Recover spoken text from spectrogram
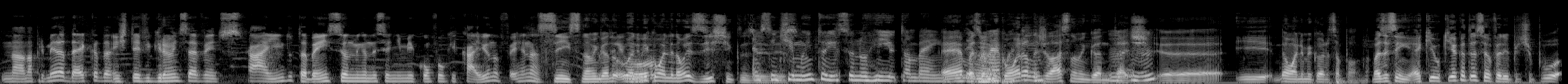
na, na primeira década, a gente teve grandes eventos caindo também. Se eu não me engano, esse Anime Con foi o que caiu no Ferna. Sim, se não me engano, o. Anime Con ele não existe, inclusive. Eu senti isso. muito isso no Rio também. É, mas o Teve uma Anime Con época era de lá, se não me engano, Tati. Uhum. Eh, e, não, o Anime Con era em São Paulo. Mas assim, é que o que aconteceu, Felipe, tipo,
